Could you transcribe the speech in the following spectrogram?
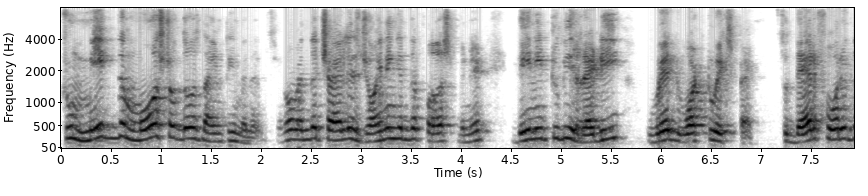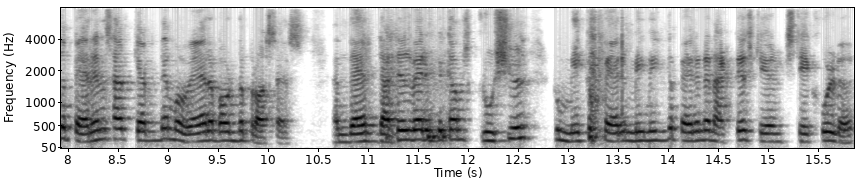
to make the most of those 90 minutes you know when the child is joining in the first minute they need to be ready with what to expect so therefore if the parents have kept them aware about the process and there that is where it becomes crucial to make a parent make the parent an active stakeholder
